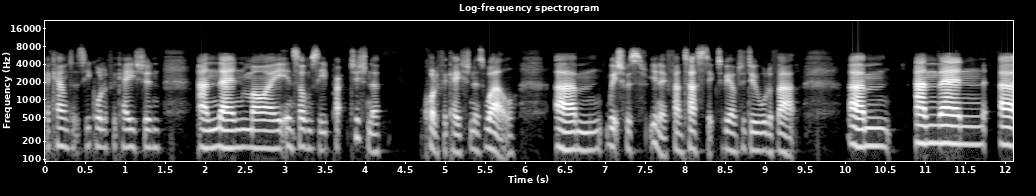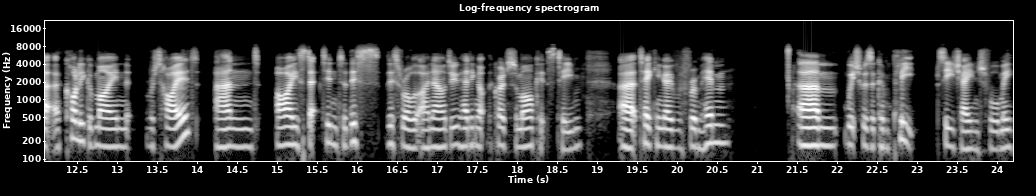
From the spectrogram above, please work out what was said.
accountancy qualification and then my insolvency practitioner qualification as well, um, which was you know fantastic to be able to do all of that. Um, and then uh, a colleague of mine retired and I stepped into this this role that I now do, heading up the creditor markets team, uh, taking over from him, um, which was a complete sea change for me.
